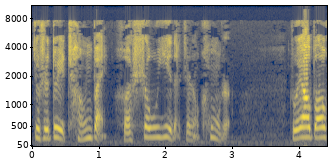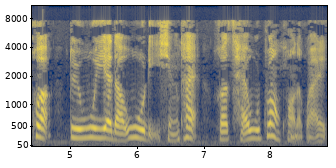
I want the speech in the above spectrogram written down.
就是对成本和收益的这种控制，主要包括对物业的物理形态和财务状况的管理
